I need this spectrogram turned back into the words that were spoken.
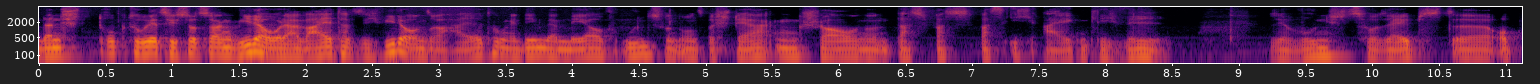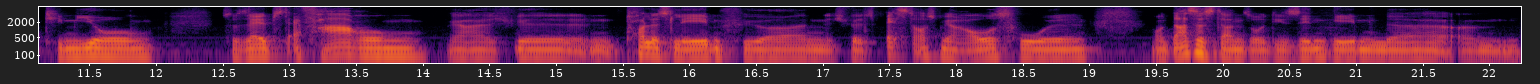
Und dann strukturiert sich sozusagen wieder oder erweitert sich wieder unsere Haltung, indem wir mehr auf uns und unsere Stärken schauen und das, was, was ich eigentlich will. Also der Wunsch zur Selbstoptimierung, zur Selbsterfahrung. Ja, ich will ein tolles Leben führen, ich will das Beste aus mir rausholen. Und das ist dann so die sinngebende ähm,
